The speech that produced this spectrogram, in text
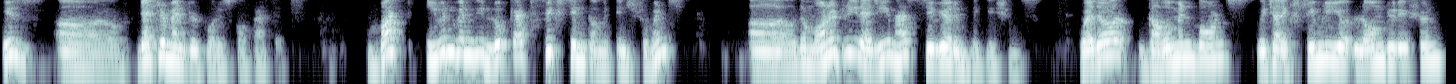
is uh, detrimental for risk of assets. But even when we look at fixed income instruments, uh, the monetary regime has severe implications. Whether government bonds, which are extremely long duration,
